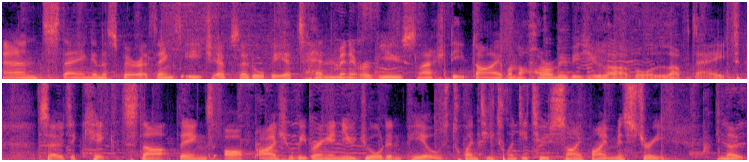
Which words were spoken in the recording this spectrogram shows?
And staying in the spirit of things, each episode will be a 10 minute review slash deep dive on the horror movies you love or love to hate. So, to kick start things off, I shall be bringing you Jordan Peele's 2022 sci fi mystery. Nope,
